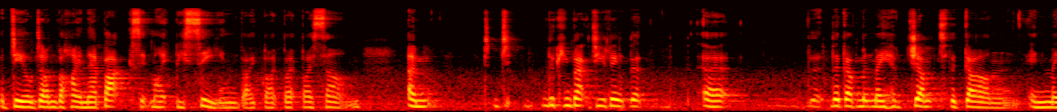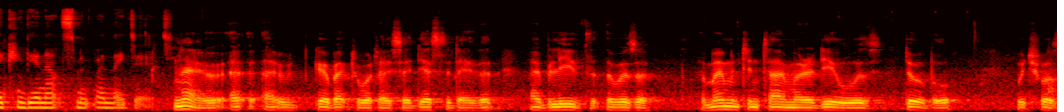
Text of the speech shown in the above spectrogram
a deal done behind their backs, it might be seen by, by, by, by some. Um, looking back, do you think that uh, the, the government may have jumped the gun in making the announcement when they did? No, I, I would go back to what I said yesterday, that I believed that there was a, a moment in time where a deal was doable, which was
